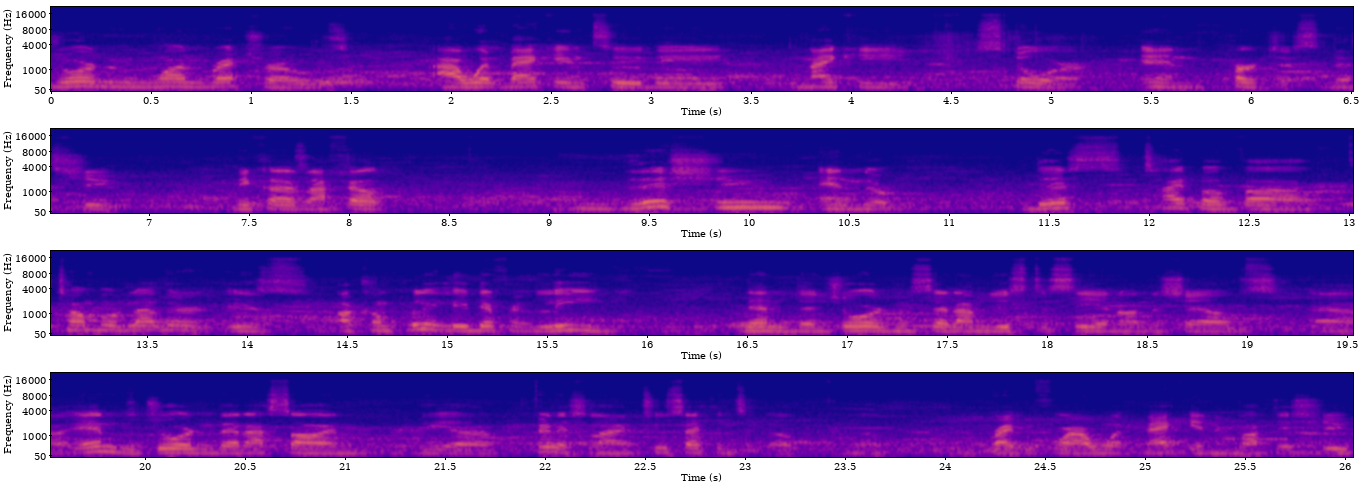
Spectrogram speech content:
Jordan One retros. I went back into the Nike store and purchased this shoe because I felt this shoe and the, this type of uh, tumbled leather is a completely different league than the Jordans that I'm used to seeing on the shelves uh, and the Jordan that I saw in the uh, finish line two seconds ago, right before I went back in and bought this shoe.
